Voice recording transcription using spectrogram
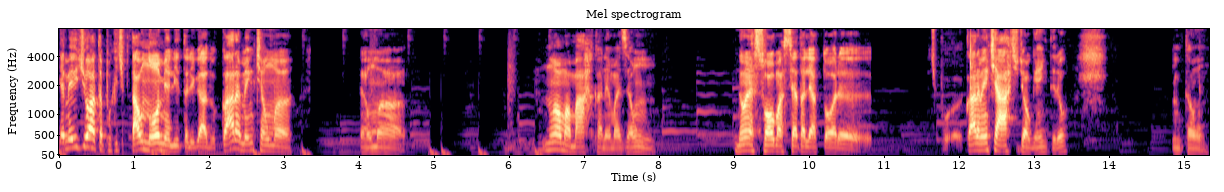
e é meio idiota, porque tipo, tá o nome ali, tá ligado? Claramente é uma. É uma. Não é uma marca, né? Mas é um. Não é só uma seta aleatória. Tipo, claramente é a arte de alguém, entendeu? Então.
